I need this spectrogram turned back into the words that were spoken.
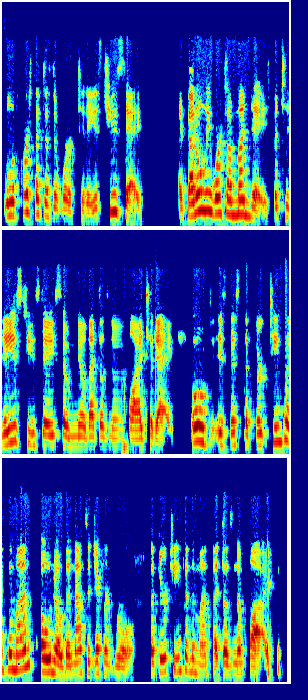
Well, of course, that doesn't work. Today is Tuesday. Like that only worked on Mondays, but today is Tuesday. So no, that doesn't apply today. Oh, is this the 13th of the month? Oh no, then that's a different rule. The 13th of the month, that doesn't apply.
